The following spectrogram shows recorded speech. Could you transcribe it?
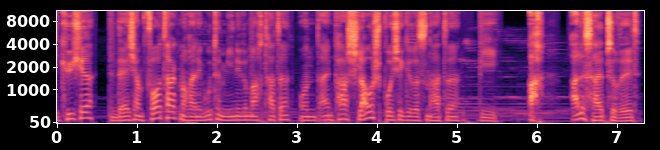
Die Küche, in der ich am Vortag noch eine gute Miene gemacht hatte und ein paar schlaue Sprüche gerissen hatte, wie Ach, alles halb so wild,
